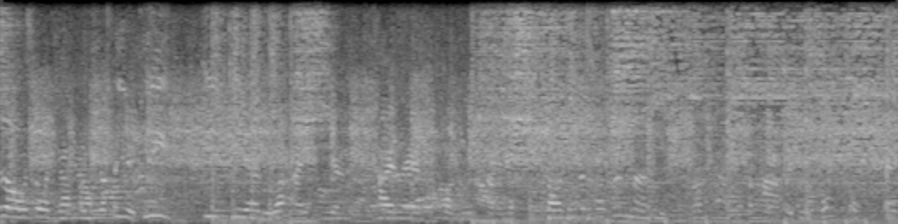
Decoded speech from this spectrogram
ฮัลโหลสวัสดีครับวันนี้เราก็อยู่ที่อีเกียหรือว่าไอเกียไทยแลนด์ของเมืองไทยครับตอนนี้เราเพิ่งมาถึงนะครับจะพาไปดูพวกตกแต่ง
